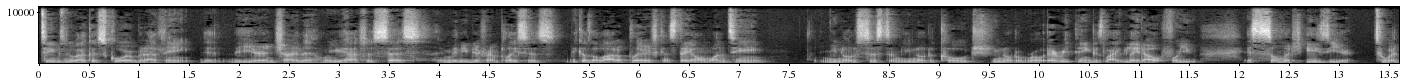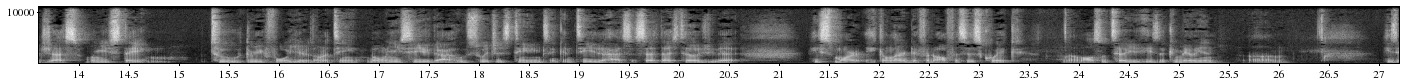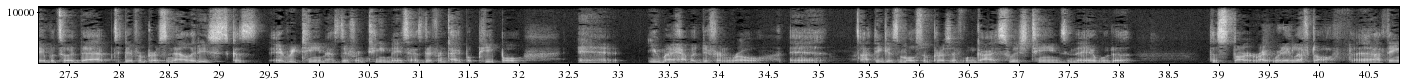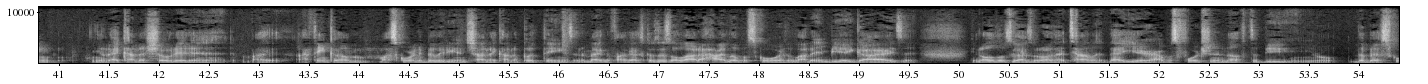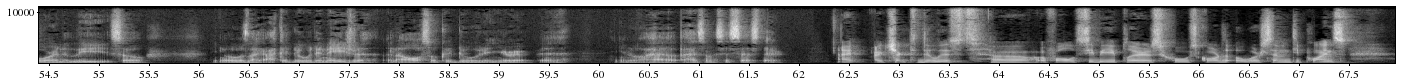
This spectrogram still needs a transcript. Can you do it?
teams knew I could score, but I think the, the year in China, when you have success in many different places, because a lot of players can stay on one team you know the system, you know the coach, you know the role. Everything is like laid out for you. It's so much easier to adjust when you stay two, three, four years on a team. But when you see a guy who switches teams and continue to have success, that tells you that he's smart. He can learn different offenses quick. I'll also tell you he's a chameleon. Um, he's able to adapt to different personalities because every team has different teammates, has different type of people, and you might have a different role. And I think it's most impressive when guys switch teams and they're able to to start right where they left off. And I think you know that kind of showed it. And I I think um, my scoring ability in China kind of put things in a magnifying glass because there's a lot of high level scorers, a lot of NBA guys, and you know all those guys with all that talent. That year, I was fortunate enough to be you know the best scorer in the league. So you know it was like I could do it in Asia, and I also could do it in Europe, and you know I had I had some success there. I, I checked the list uh, of all CBA players who scored over 70 points.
